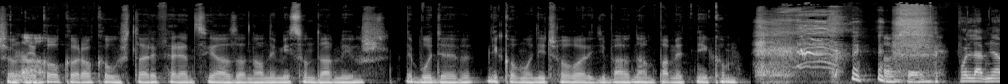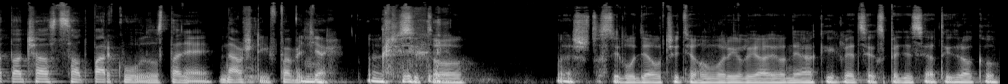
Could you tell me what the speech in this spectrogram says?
Čo no. niekoľko rokov už tá referencia s análnymi sondami už nebude nikomu nič hovoriť, iba nám pamätníkom. okay. Podľa mňa tá časť South Parku zostane navždy v pamätiach. No, či si to Vieš, to si ľudia určite hovorili aj o nejakých veciach z 50 rokov.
